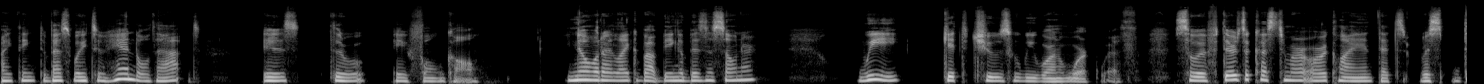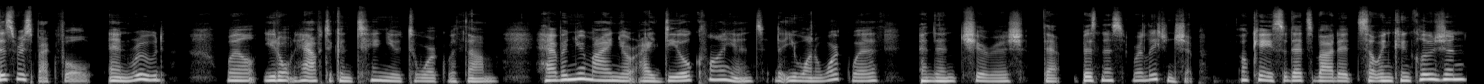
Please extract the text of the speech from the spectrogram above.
I think the best way to handle that is through a phone call. You know what I like about being a business owner? We get to choose who we want to work with. So if there's a customer or a client that's res- disrespectful and rude, well, you don't have to continue to work with them. Have in your mind your ideal client that you want to work with and then cherish that business relationship. Okay, so that's about it. So, in conclusion,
